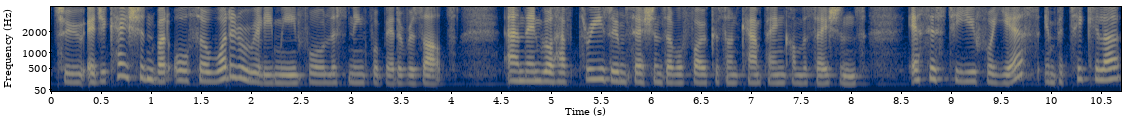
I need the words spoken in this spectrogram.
to education, but also what it will really mean for listening for better results. And then we'll have three Zoom sessions that will focus on campaign conversations. SSTU for Yes, in particular,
